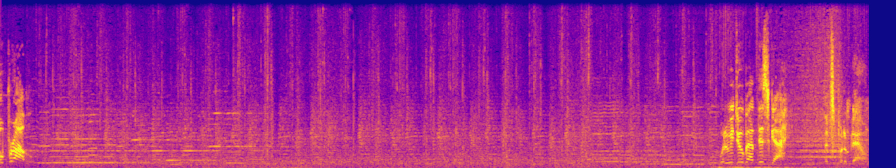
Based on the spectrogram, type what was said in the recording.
No problem. What do we do about this guy? Let's put him down.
